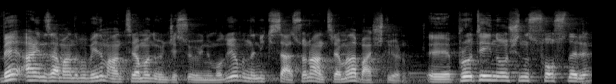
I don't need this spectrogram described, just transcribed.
Ve aynı zamanda bu benim antrenman öncesi öğünüm oluyor. Bundan 2 saat sonra antrenmana başlıyorum. Ee, Protein Ocean'ın sosları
